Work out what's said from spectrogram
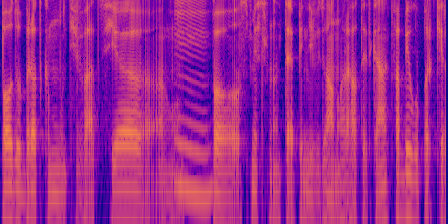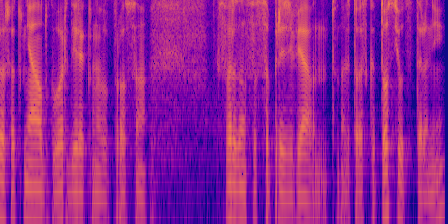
по-добре от към мотивация, mm. по-смислена теб, индивидуална работа и така. Това би го паркирал, защото няма да отговори директно на въпроса, свързан с съпреживяването. Нали? Т.е. като си отстрани,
